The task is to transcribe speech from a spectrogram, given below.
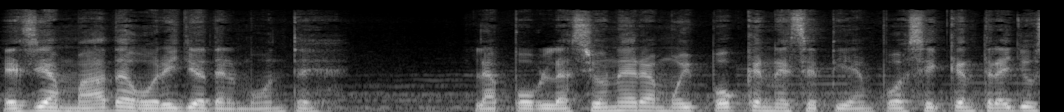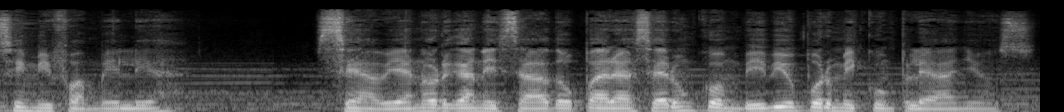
es llamada Orilla del Monte. La población era muy poca en ese tiempo, así que entre ellos y mi familia se habían organizado para hacer un convivio por mi cumpleaños.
